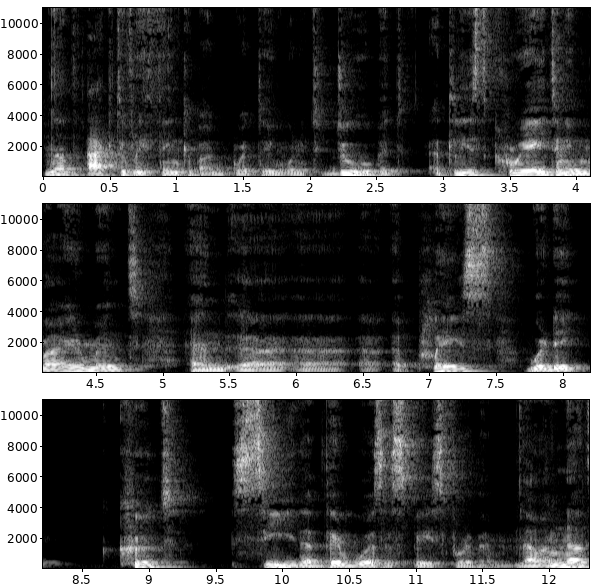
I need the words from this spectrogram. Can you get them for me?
not actively think about what they wanted to do but at least create an environment and uh, uh, a place where they could see that there was a space for them now i'm not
